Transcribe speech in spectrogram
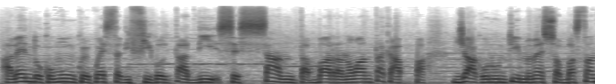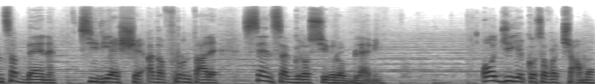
avendo comunque questa difficoltà di 60-90k già con un team messo abbastanza bene si riesce ad affrontare senza grossi problemi oggi che cosa facciamo?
